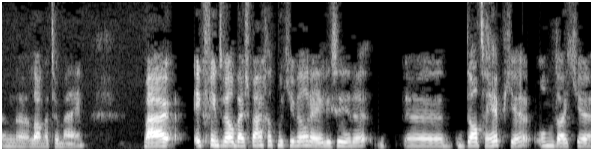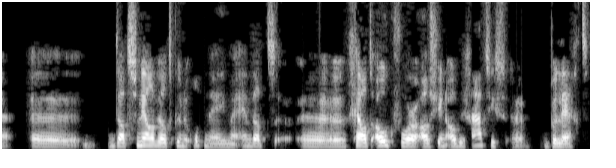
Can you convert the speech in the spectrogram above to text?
een lange termijn. Maar ik vind wel, bij spaargeld moet je wel realiseren, uh, dat heb je omdat je dat snel wilt kunnen opnemen. En dat geldt ook voor als je in obligaties belegt.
